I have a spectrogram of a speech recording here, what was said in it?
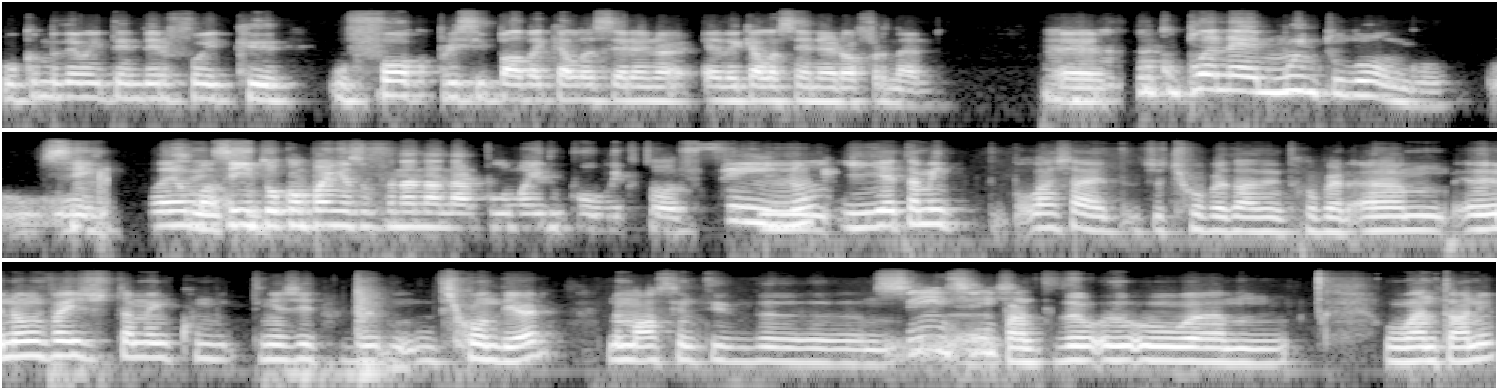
o que me deu a entender foi que o foco principal daquela cena, é daquela cena era o Fernando. Uhum. É, porque o plano é muito longo. Sim. É uma... sim, sim, tu acompanhas o Fernando a andar pelo meio do público todo. Sim, e, não... e é também, lá está, desculpa estar a interromper, um, eu não vejo também como tinhas dito de, de, esconder, no mau sentido de. Sim, sim. Pronto, do, o, um, o António.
